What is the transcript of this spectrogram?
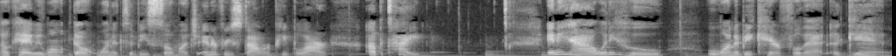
Okay we won't don't want it to be so much interview style where people are uptight. Anyhow anywho we want to be careful that again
